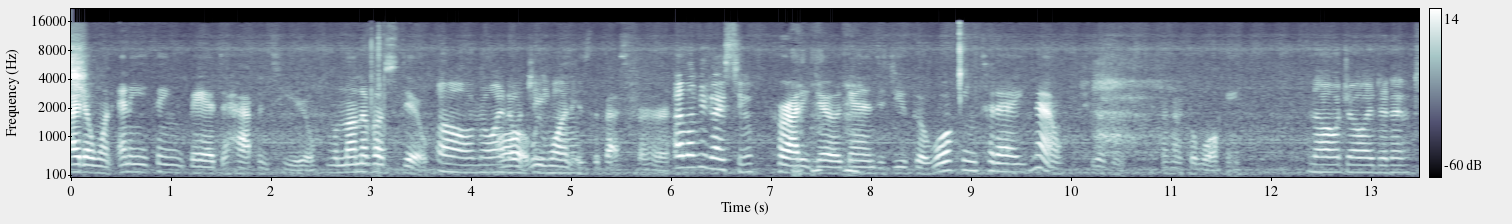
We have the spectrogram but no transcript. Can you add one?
I don't want anything bad to happen to you. Well, none of us do. Oh, no, I know. All we want is the best for her. I love you guys too. Karate Joe again. Did you go walking today? No, she wasn't. I'm going to go walking. No, Joe, I didn't.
